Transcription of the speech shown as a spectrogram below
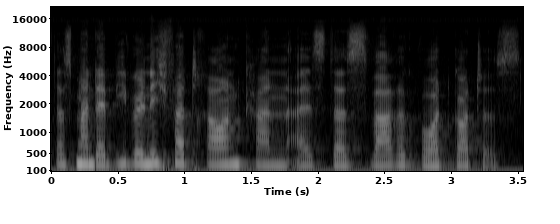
dass man der Bibel nicht vertrauen kann als das wahre Wort Gottes.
